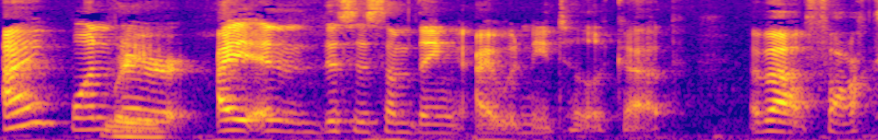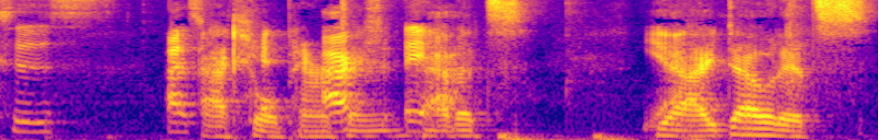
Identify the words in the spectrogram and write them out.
I wonder, I and this is something I would need to look up about foxes as Actual pa- parenting yeah, habits. Yeah. Yeah. I doubt it's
